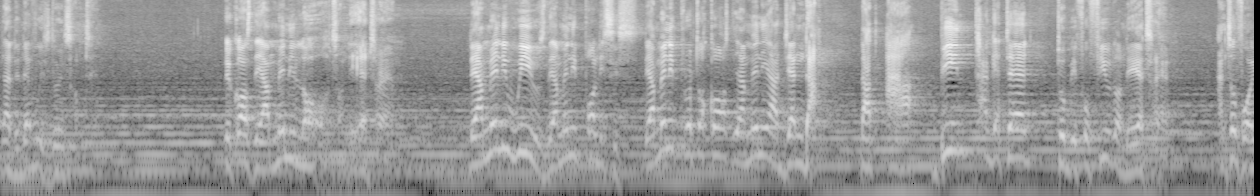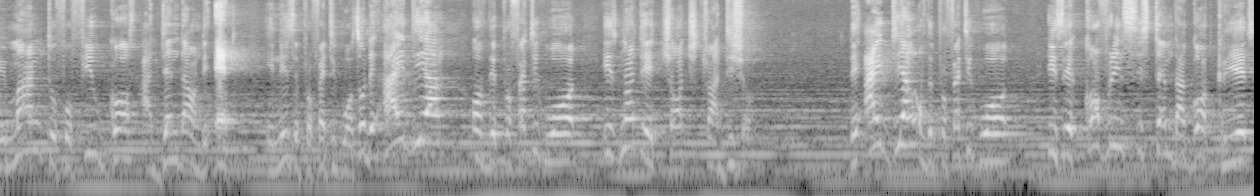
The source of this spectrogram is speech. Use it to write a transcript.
that the devil is doing something. Because there are many laws on the earth realm. There are many wheels, there are many policies, there are many protocols, there are many agenda that are being targeted to be fulfilled on the earth realm. And so for a man to fulfill God's agenda on the earth, he needs a prophetic word. So the idea of the prophetic word is not a church tradition. The idea of the prophetic word is a covering system that God creates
